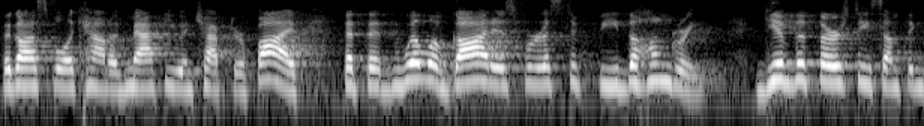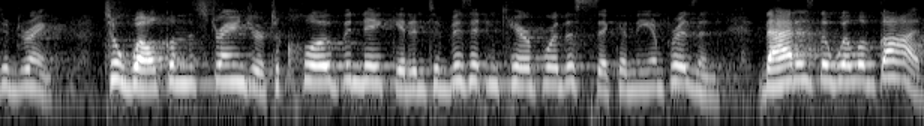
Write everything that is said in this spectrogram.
the gospel account of Matthew in chapter 5 that the will of God is for us to feed the hungry, give the thirsty something to drink, to welcome the stranger, to clothe the naked, and to visit and care for the sick and the imprisoned. That is the will of God.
